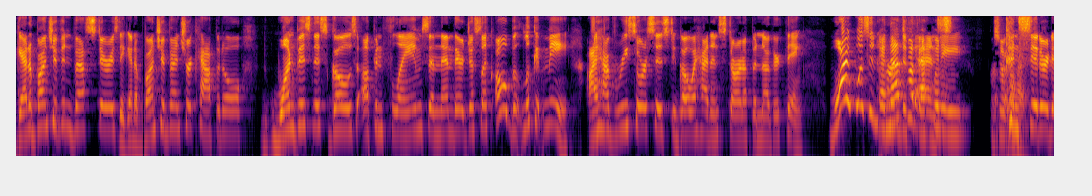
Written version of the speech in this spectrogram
get a bunch of investors, they get a bunch of venture capital. One business goes up in flames, and then they're just like, oh, but look at me. I have resources to go ahead and start up another thing. Why wasn't and her defense equity oh, sorry, considered?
